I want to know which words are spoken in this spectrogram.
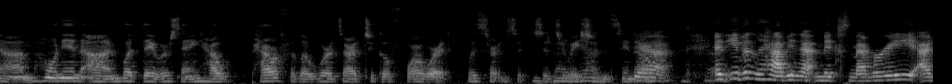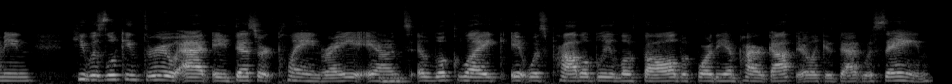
um, hone in on what they were saying how powerful the words are to go forward with certain si- situations you know Yeah. And even having that mixed memory, I mean, he was looking through at a desert plain, right? And Mm-hmm. it looked like it was probably Lothal before the Empire got there, like his dad was saying.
